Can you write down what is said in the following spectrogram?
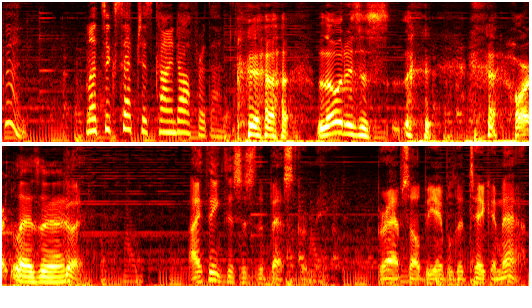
Good. Let's accept his kind offer then. Lotus is heartless, man. Good. I think this is the best for me. Perhaps I'll be able to take a nap.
